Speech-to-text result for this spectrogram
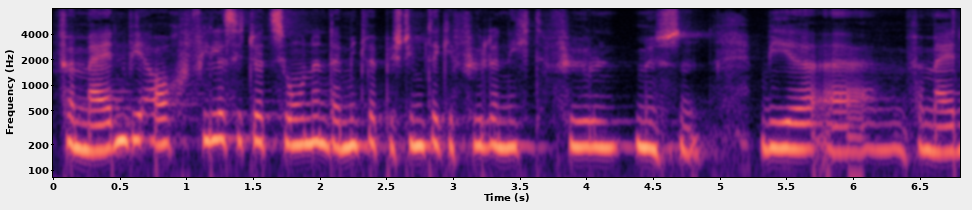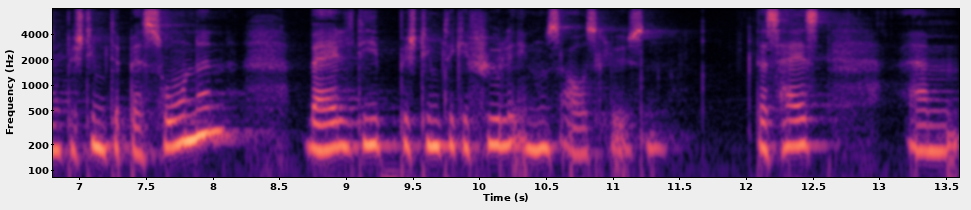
vermeiden wir auch viele Situationen, damit wir bestimmte Gefühle nicht fühlen müssen. Wir ähm, vermeiden bestimmte Personen, weil die bestimmte Gefühle in uns auslösen. Das heißt, ähm,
